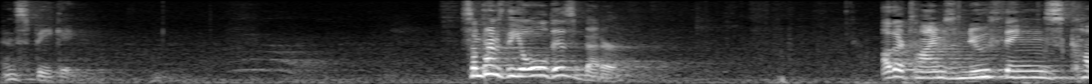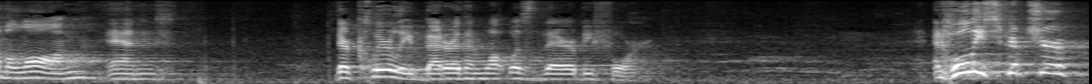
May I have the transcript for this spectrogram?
and speaking. Sometimes the old is better. Other times, new things come along and they're clearly better than what was there before. And Holy Scripture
